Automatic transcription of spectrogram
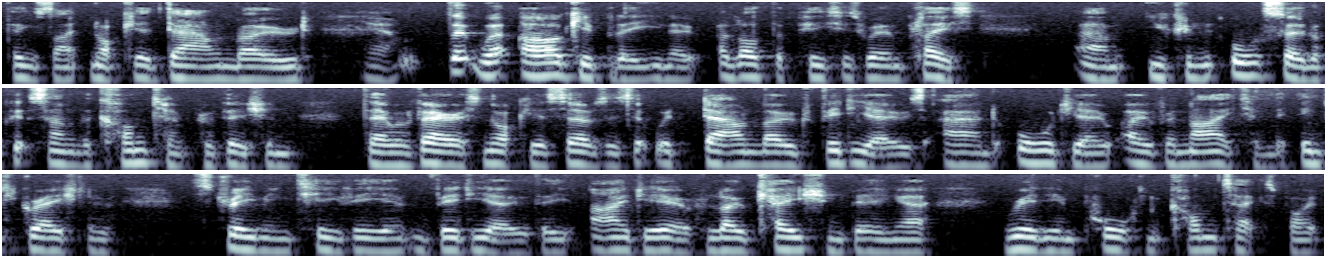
things like Nokia Download, yeah. that were arguably, you know, a lot of the pieces were in place. Um, you can also look at some of the content provision there were various Nokia services that would download videos and audio overnight, and the integration of streaming TV and video, the idea of location being a really important context point,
